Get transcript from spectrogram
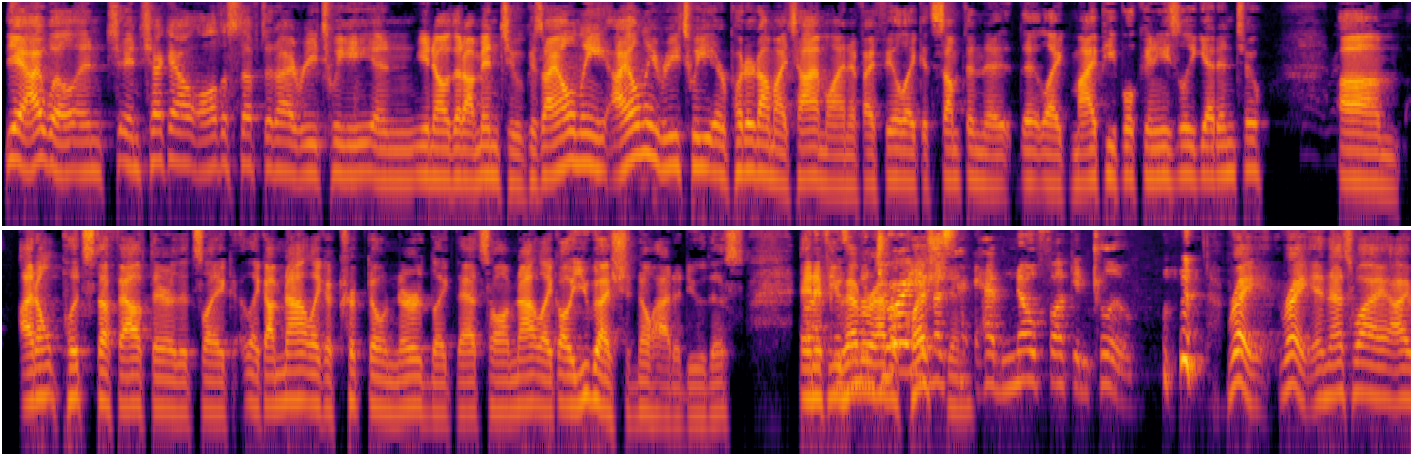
Yeah, I will, and and check out all the stuff that I retweet and you know that I'm into because I only I only retweet or put it on my timeline if I feel like it's something that that like my people can easily get into. Um, I don't put stuff out there that's like like I'm not like a crypto nerd like that, so I'm not like oh you guys should know how to do this. And if you ever have a question, have no fucking clue. Right, right, and that's why I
